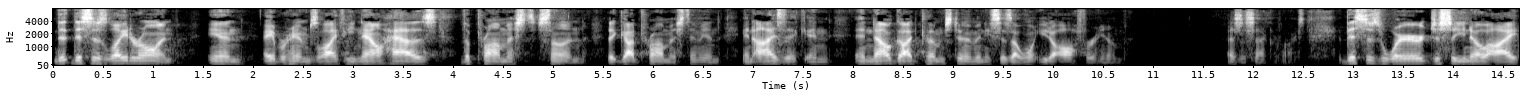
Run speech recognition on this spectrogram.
This is later on in Abraham's life. He now has the promised son that God promised him in, in Isaac. And, and now God comes to him and he says, I want you to offer him as a sacrifice. This is where, just so you know, I,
